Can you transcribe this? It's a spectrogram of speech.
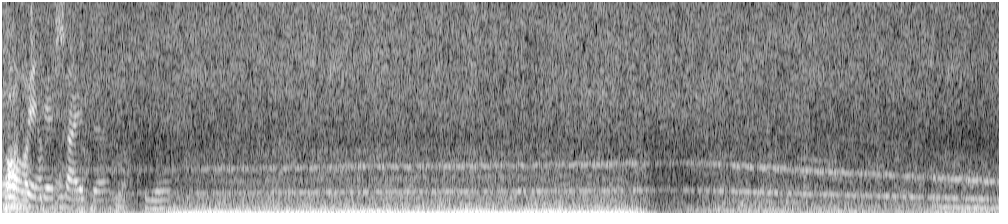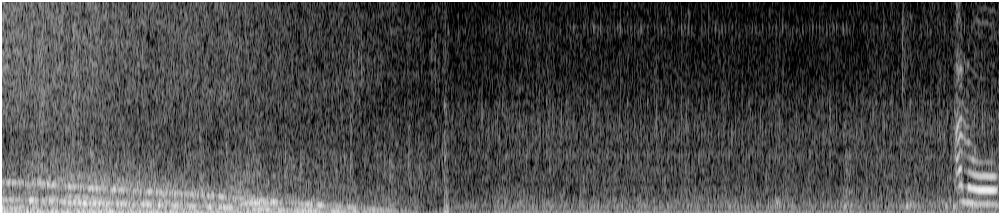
Boah, fällt der Scheiße. Hallo.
